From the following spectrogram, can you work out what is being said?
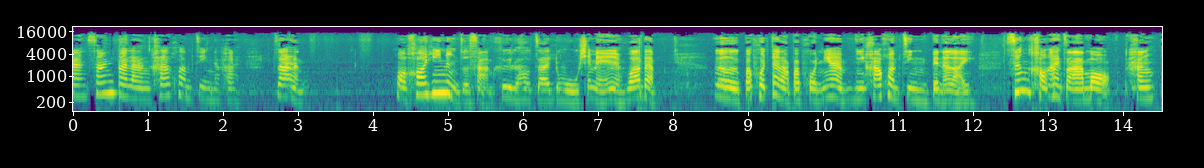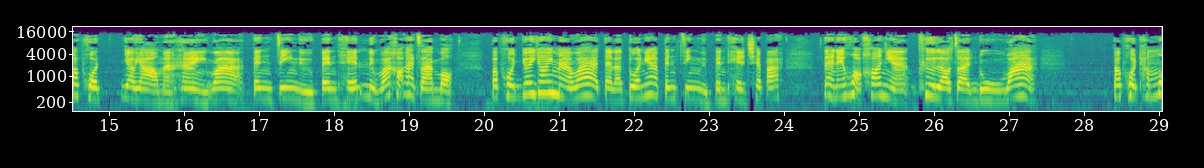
การสร้างตารางค่าความจริงนะคะ จากหัวข้อที่หนึ่งจุดสามคือเราจะดูใช่ไหมว่าแบบ เออประพจน์แต่ละประพจน์เนี่ยมีค่าความจริงเป็นอะไร ซึ่งเขาอาจจะบอกทั้งประพจน์ยาวๆมาให้ว่าเป็นจริงหรือเป็นเท็จหรือว่าเขาอาจจะบอกประพจน์ย่อยๆมาว่า แต่ละตัวเนี่ยเป็นจริงหรือเป็นเท็จใช่ปะแต่ในหัวข้อเนี้ยคือเราจะดูว่าประพจน์ทั้งหม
